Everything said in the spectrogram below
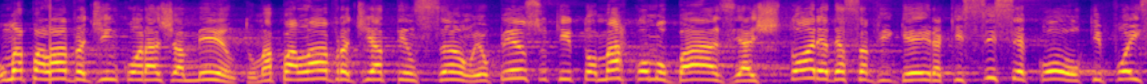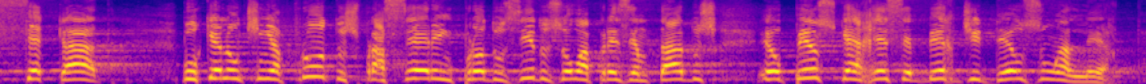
Uma palavra de encorajamento, uma palavra de atenção. Eu penso que tomar como base a história dessa figueira que se secou, que foi secada, porque não tinha frutos para serem produzidos ou apresentados, eu penso que é receber de Deus um alerta.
